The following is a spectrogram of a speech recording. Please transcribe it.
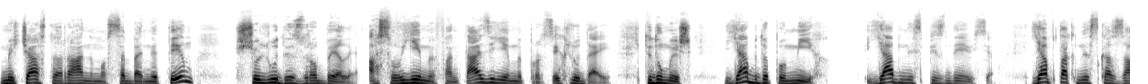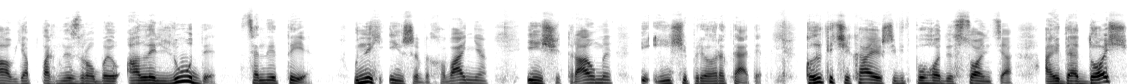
Ми часто ранимо себе не тим, що люди зробили, а своїми фантазіями про цих людей. Ти думаєш, я б допоміг, я б не спізнився, я б так не сказав, я б так не зробив. Але люди це не ти. У них інше виховання, інші травми і інші пріоритети. Коли ти чекаєш від погоди сонця, а йде дощ,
